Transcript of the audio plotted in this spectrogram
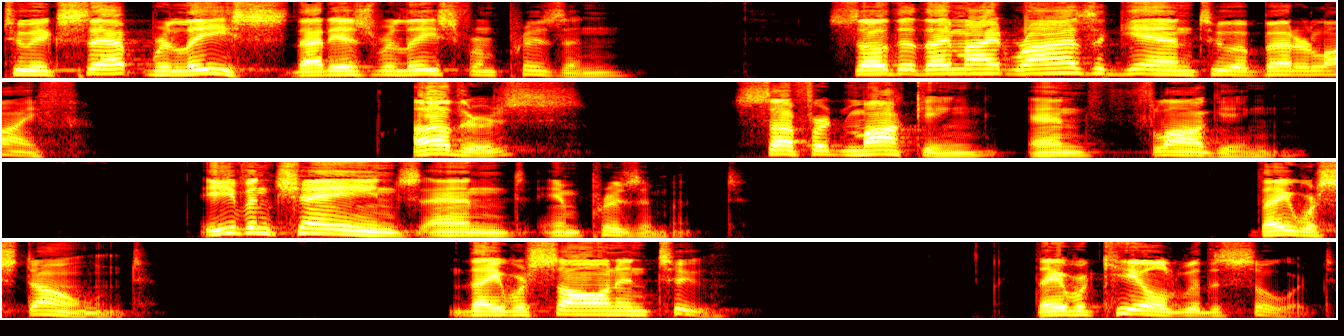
to accept release, that is, release from prison, so that they might rise again to a better life. Others suffered mocking and flogging, even chains and imprisonment. They were stoned. They were sawn in two. They were killed with the sword.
